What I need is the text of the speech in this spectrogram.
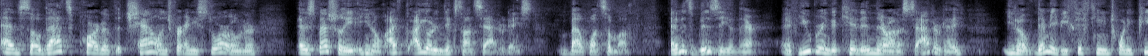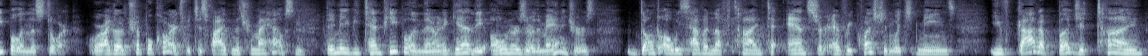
And so that's part of the challenge for any store owner, especially, you know, I've, I go to Nick's on Saturdays about once a month, and it's busy in there. If you bring a kid in there on a Saturday, you know, there may be 15, 20 people in the store. Or I go to Triple Cards, which is five minutes from my house. Hmm. There may be 10 people in there. And again, the owners or the managers don't always have enough time to answer every question, which means you've got to budget time.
